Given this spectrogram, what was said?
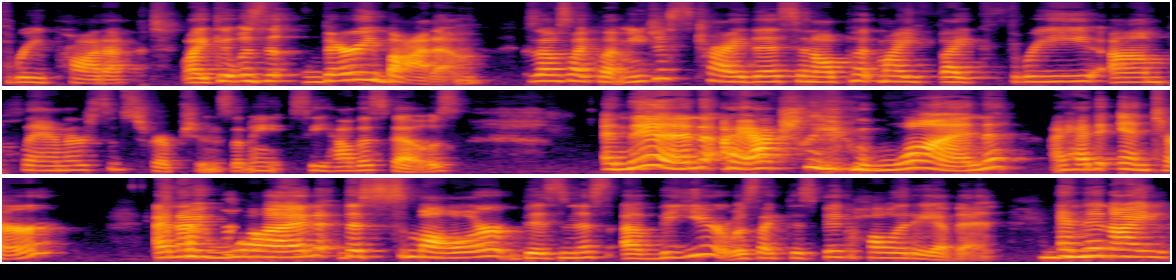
three product. Like it was the very bottom. Cause I was like, let me just try this and I'll put my like three um planner subscriptions. Let me see how this goes. And then I actually won. I had to enter and I won the SMHauler business of the year. It was like this big holiday event. Mm-hmm. And then I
